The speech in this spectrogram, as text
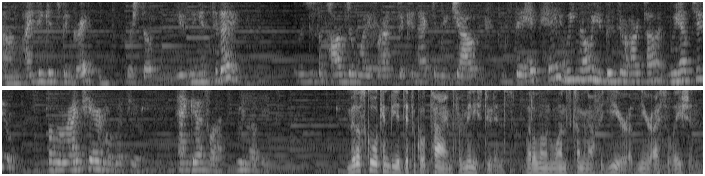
um, I think it's been great. We're still using it today. It was just a positive way for us to connect and reach out and say, hey, hey, we know you've been through a hard time. We have too. But we're right here and we're with you. And guess what? We love you. Middle school can be a difficult time for many students, let alone ones coming off a year of near isolation.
